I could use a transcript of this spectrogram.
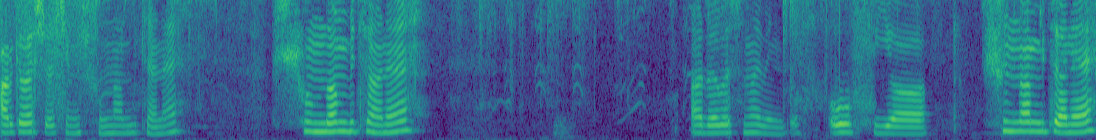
Arkadaşlar şimdi şundan bir tane şundan bir tane arabasına bindi. Of ya. Şundan bir tane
